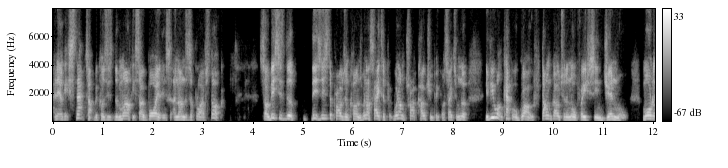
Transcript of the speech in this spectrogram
and it'll get snapped up because the market's so buoyant, it's an undersupply of stock. So this is the this is the pros and cons. When I say to when I'm try, coaching people, I say to them, look, if you want capital growth, don't go to the northeast in general. More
